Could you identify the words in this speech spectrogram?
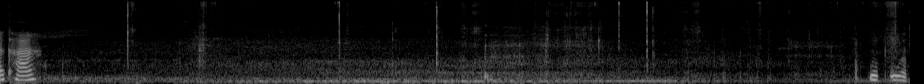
นะคะ อวบ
